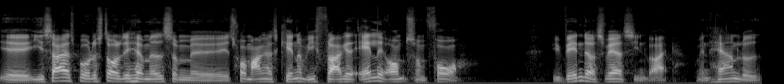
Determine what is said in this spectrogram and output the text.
Øh, I Isaias bog, der står det her med, som øh, jeg tror mange af os kender, vi flakkede alle om som får. Vi vendte os hver sin vej, men Herren lød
